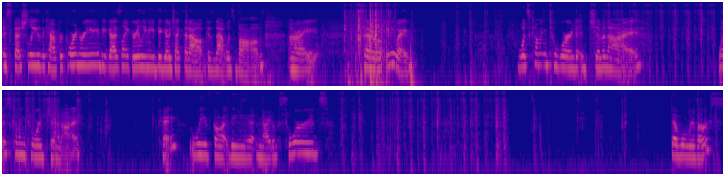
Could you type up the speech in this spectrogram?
especially the Capricorn read. You guys like really need to go check that out because that was bomb. All right. So anyway, what's coming toward Gemini? What is coming toward Gemini? Okay, we've got the Knight of Swords. Devil reversed.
